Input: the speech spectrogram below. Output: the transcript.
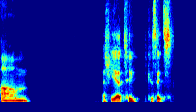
Um, Actually, yeah, too, because it's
